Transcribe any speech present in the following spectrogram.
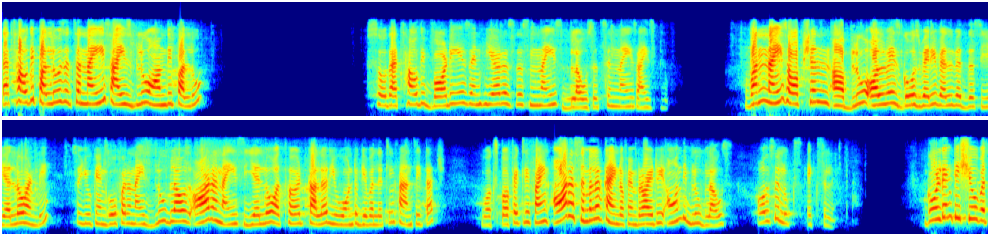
That's how the pallu is. It's a nice ice blue on the pallu. So that's how the body is and here is this nice blouse. It's in nice ice blue. One nice option, uh, blue always goes very well with this yellow only. So you can go for a nice blue blouse or a nice yellow, a third color you want to give a little fancy touch. Works perfectly fine or a similar kind of embroidery on the blue blouse also looks excellent. Golden tissue with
